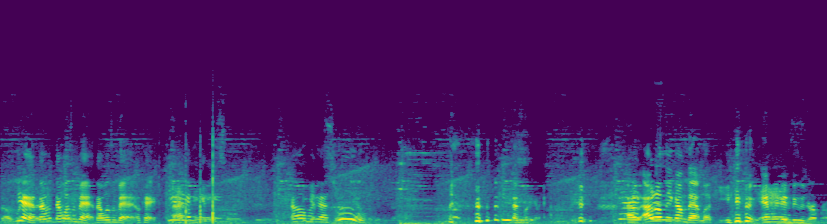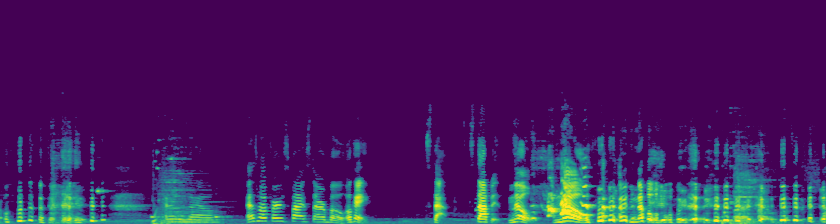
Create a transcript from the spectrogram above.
that was like Yeah, that, was, that wasn't bad. That wasn't bad. Okay. I Yay! get the sword too. Oh my gosh. Woo. yeah, the witch That's gonna happen. I, I don't think I'm that lucky. and we didn't do the drum roll. oh, wow. That's my first five star bow. Okay. Stop. Stop it. No. No. no. I will to the.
